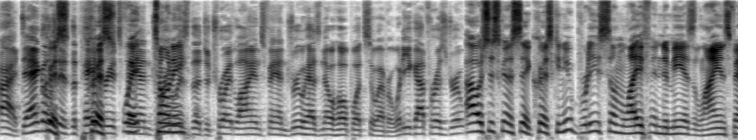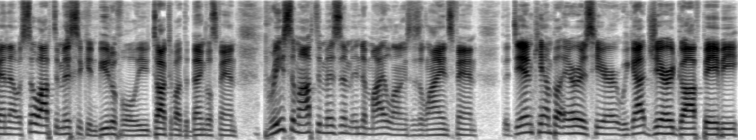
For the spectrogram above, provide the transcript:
All right, Dangles Chris, is the Chris, Patriots wait, fan. Drew Tony. is the Detroit Lions fan. Drew has no hope whatsoever. What do you got for us, Drew? I was just gonna say, Chris, can you breathe some life into me as a Lions fan? That was so optimistic and beautiful. You talked about the Bengals fan. Breathe some optimism into my lungs as a Lions fan. The Dan Campbell era is here. We got Jared Goff, baby.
